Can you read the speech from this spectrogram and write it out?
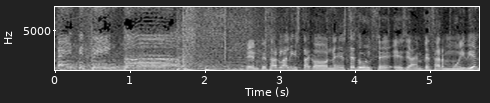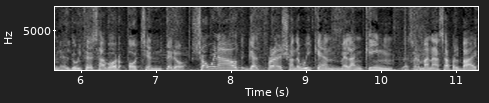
25. Empezar la lista con este dulce es ya empezar muy bien, el dulce sabor ochentero. Showing Out, Get Fresh on the Weekend, Melan Kim, las hermanas Appleby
